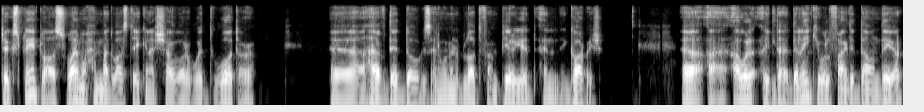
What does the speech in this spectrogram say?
to explain to us why Muhammad was taking a shower with water have dead dogs and women blood from period and garbage. I, I will the, the link you will find it down there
